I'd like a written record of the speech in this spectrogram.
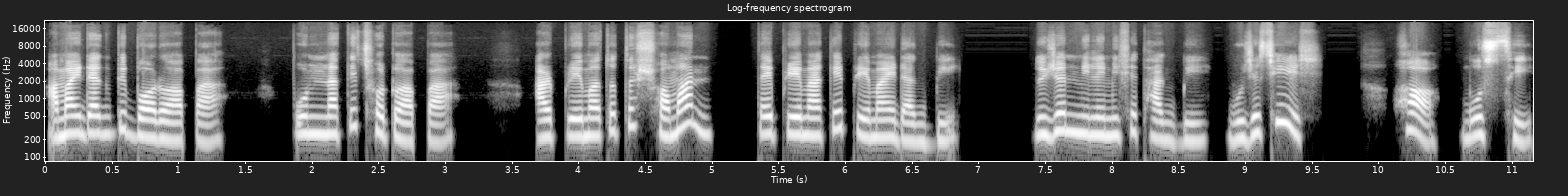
আমায় ডাকবি বড় আপা পূর্ণাকে ছোট আপা। আর প্রেমা তো তো সমান, তাই প্রেমাকে প্রেমায় ডাকবি। দুজন মিলেমিশে থাকবি, বুঝেছিস? হ, বুঝছি।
